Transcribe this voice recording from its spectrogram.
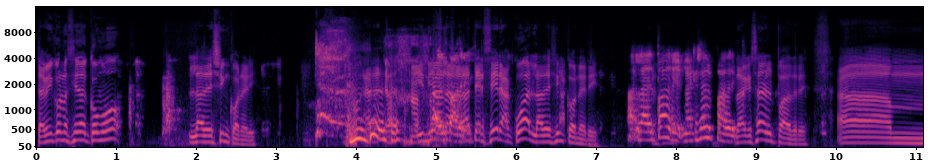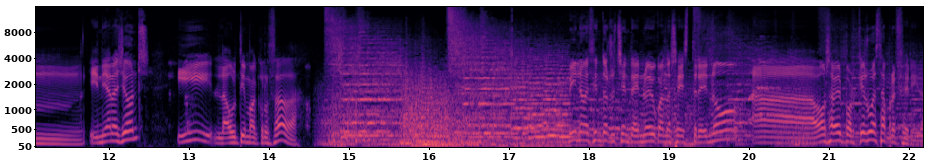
También conocida como la de Sean Connery. Indiana, la tercera, ¿cuál? La de Sean Connery. Ah, la del padre, la que sale el padre. La que sale el padre. Indiana Jones y La Última Cruzada. 1989 cuando se estrenó. Ah, vamos a ver por qué es vuestra preferida.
